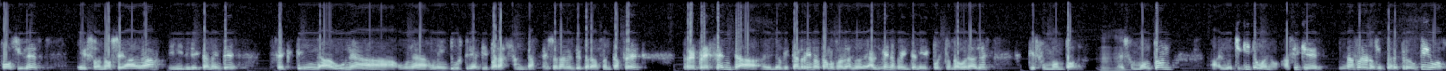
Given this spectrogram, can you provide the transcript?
fósiles, eso no se haga y directamente se extinga una, una, una industria que para Santa Fe, solamente para Santa Fe, representa eh, lo que está en riesgo, estamos hablando de al menos 20.000 puestos laborales, que es un montón. Es un montón, algo chiquito, bueno. Así que no solo los sectores productivos,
